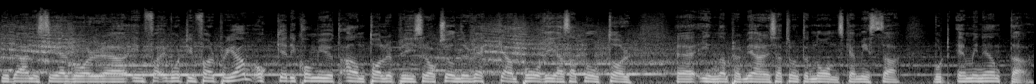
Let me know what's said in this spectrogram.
det är där ni ser vår, uh, inför, vårt införprogram och uh, det kommer ju ett antal repriser också under veckan på Viasat Motor uh, innan premiären. Så jag tror inte någon ska missa vårt eminenta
